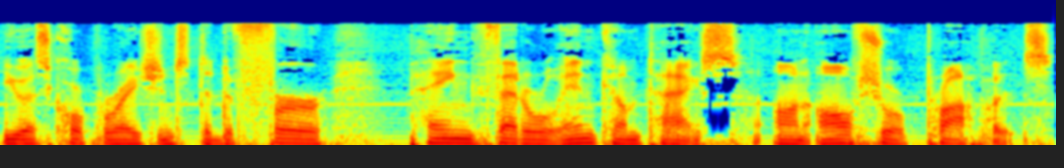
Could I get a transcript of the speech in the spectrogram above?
U.S. corporations to defer paying federal income tax on offshore profits.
